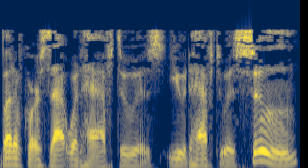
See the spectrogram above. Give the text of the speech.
But of course, that would have to is you would have to assume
